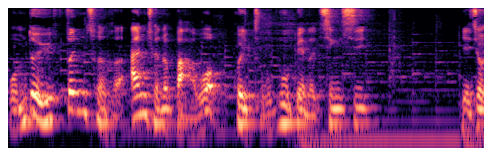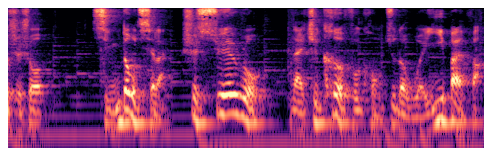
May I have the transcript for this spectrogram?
我们对于分寸和安全的把握会逐步变得清晰。也就是说，行动起来是削弱乃至克服恐惧的唯一办法。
